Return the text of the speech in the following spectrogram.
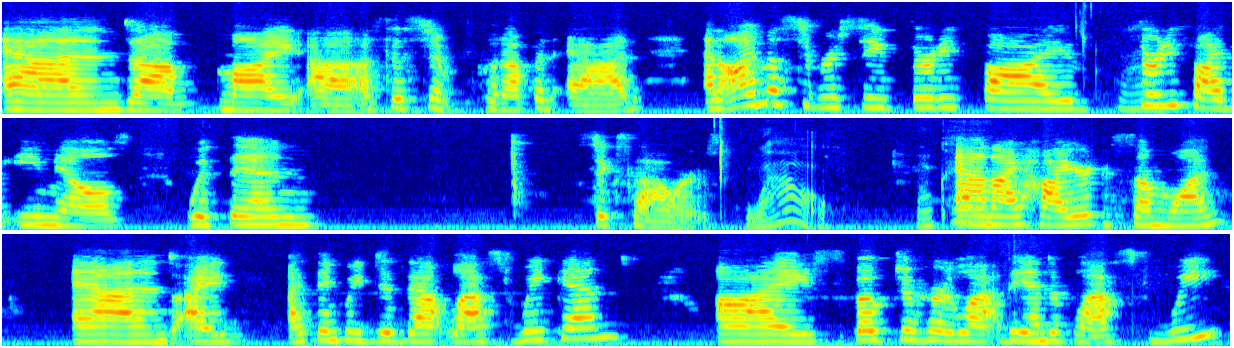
and um, my uh, assistant put up an ad, and I must have received 35, Wow. 35 emails within six hours. Wow. Okay. And I hired someone, and I, I think we did that last weekend. I spoke to her la- the end of last week,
